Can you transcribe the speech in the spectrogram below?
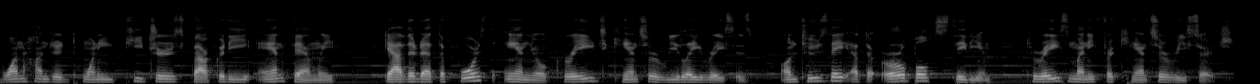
120 teachers, faculty, and family gathered at the fourth annual Courage Cancer Relay Races on Tuesday at the Earl Bolt Stadium to raise money for cancer research.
